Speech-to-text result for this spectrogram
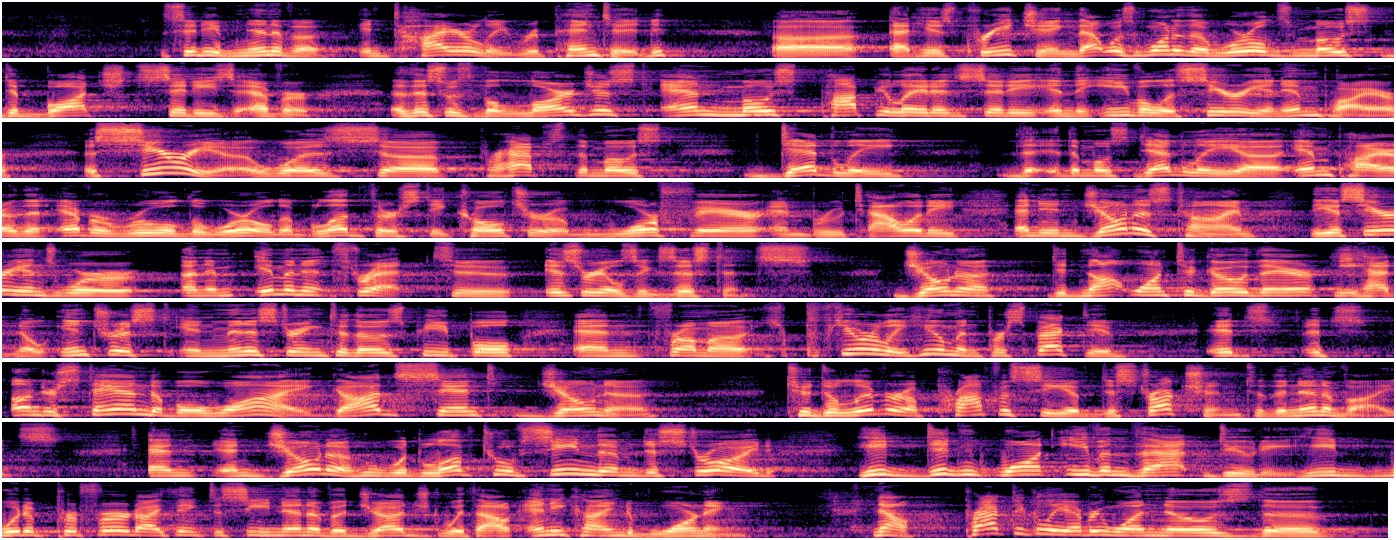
The city of Nineveh entirely repented uh, at his preaching. That was one of the world's most debauched cities ever. This was the largest and most populated city in the evil Assyrian Empire. Assyria was uh, perhaps the most deadly the, the most deadly uh, empire that ever ruled the world, a bloodthirsty culture of warfare and brutality. And in Jonah's time, the Assyrians were an imminent threat to Israel's existence. Jonah did not want to go there. He had no interest in ministering to those people. And from a purely human perspective, it's, it's understandable why. God sent Jonah to deliver a prophecy of destruction to the Ninevites. And, and Jonah, who would love to have seen them destroyed, he didn't want even that duty. He would have preferred, I think, to see Nineveh judged without any kind of warning. Now, practically everyone knows the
